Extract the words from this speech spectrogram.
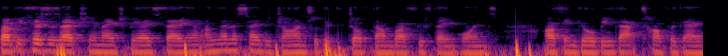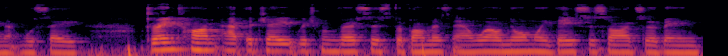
But because it's at HBA Stadium, I'm going to say the Giants will get the job done by 15 points. I think it will be that type of game that we'll see. Dreamtime at the G, Richmond versus the Bombers. Now, well, normally these two sides have been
